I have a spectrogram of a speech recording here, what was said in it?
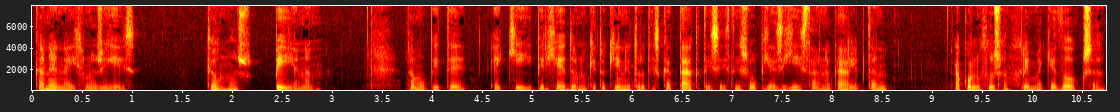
κανένα ίχνος γης. Κι όμως πήγαιναν. Θα μου πείτε, εκεί υπήρχε έντονο και το κίνητρο της κατάκτησης της όποιας γης θα ανακάλυπταν, ακολουθούσαν χρήμα και δόξα,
